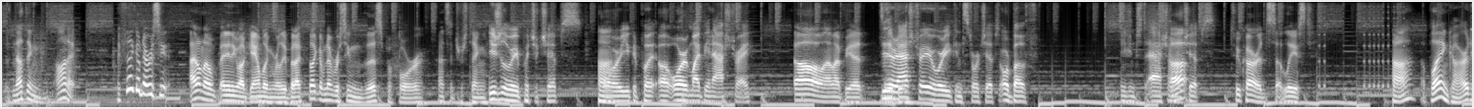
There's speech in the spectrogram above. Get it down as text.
There's nothing on it. I feel like I've never seen. I don't know anything about gambling really, but I feel like I've never seen this before. That's interesting. Usually where you put your chips, Huh. or you could put, uh, or it might be an ashtray. Oh, that might be it. It's either an ashtray or where you can store chips, or both. You can just ash on Uh, your chips. Two cards at least. Huh? A playing card.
